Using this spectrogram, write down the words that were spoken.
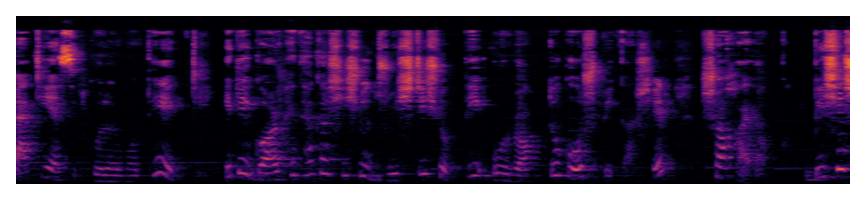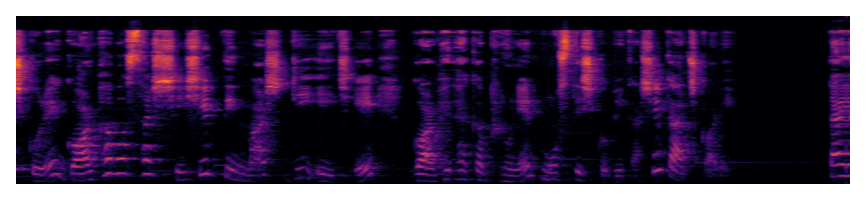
ফ্যাটি অ্যাসিডগুলোর মধ্যে একটি। এটি গর্ভে থাকা শিশুর দৃষ্টিশক্তি ও রক্তকোষ বিকাশের সহায়ক। বিশেষ করে গর্ভাবস্থার শেষের তিন মাস ডিএইচএ গর্ভে থাকা ভ্রূণের মস্তিষ্ক বিকাশে কাজ করে। তাই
